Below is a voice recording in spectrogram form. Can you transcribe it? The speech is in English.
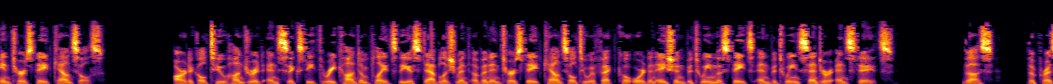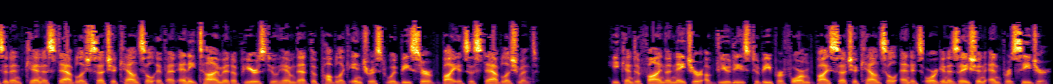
Interstate Councils Article 263 contemplates the establishment of an interstate council to effect coordination between the states and between center and states. Thus, the President can establish such a council if at any time it appears to him that the public interest would be served by its establishment. He can define the nature of duties to be performed by such a council and its organization and procedure.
